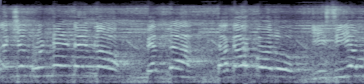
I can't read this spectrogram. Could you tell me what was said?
ఎలక్షన్ రెండే టైంలో పెద్ద దగాకోరు ఈ సీఎం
